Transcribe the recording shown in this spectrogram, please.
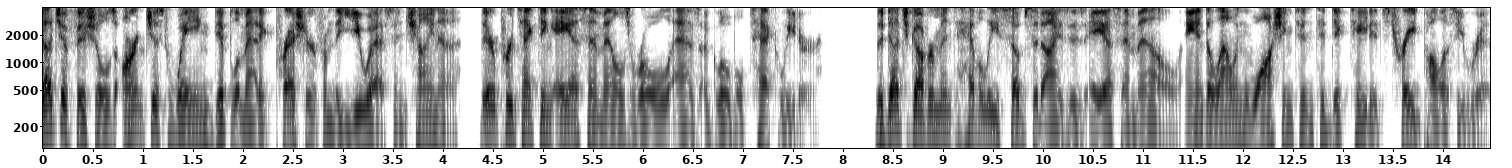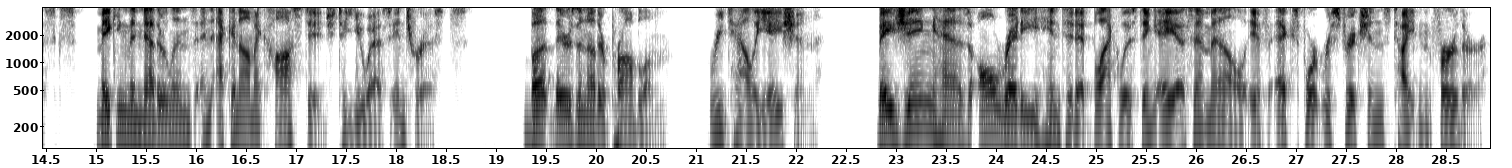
Dutch officials aren't just weighing diplomatic pressure from the US and China, they're protecting ASML's role as a global tech leader. The Dutch government heavily subsidizes ASML and allowing Washington to dictate its trade policy risks, making the Netherlands an economic hostage to US interests. But there's another problem. Retaliation. Beijing has already hinted at blacklisting ASML if export restrictions tighten further.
